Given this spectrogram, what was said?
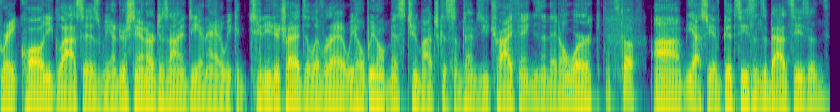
great quality glasses. We understand our design DNA. We continue to try to deliver it. We hope we don't miss too much because sometimes you try things and they don't work. it's tough Um, yeah, so you have good seasons and bad seasons.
